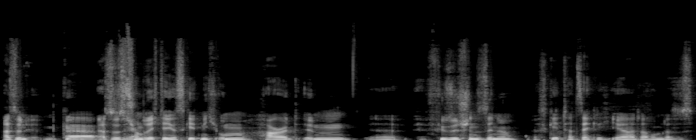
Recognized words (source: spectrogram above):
also, äh, also es ist ja. schon richtig, es geht nicht um hard im äh, physischen Sinne. Es geht tatsächlich eher darum, dass es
